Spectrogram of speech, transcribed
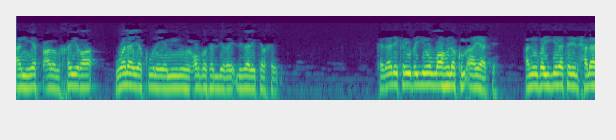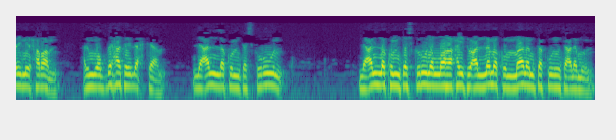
أن يفعل الخير ولا يكون يمينه عرضة لذلك الخير. كذلك يبين الله لكم آياته. المبينة للحلال من الحرام الموضحة للأحكام. لعلكم تشكرون لعلكم تشكرون الله حيث علمكم ما لم تكونوا تعلمون.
